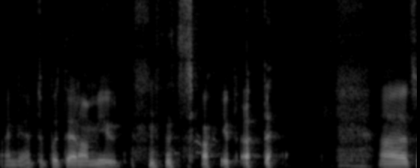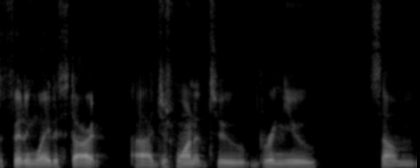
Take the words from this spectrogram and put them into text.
I'm going to have to put that on mute. Sorry about that. Uh, that's a fitting way to start. I uh, just wanted to bring you some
